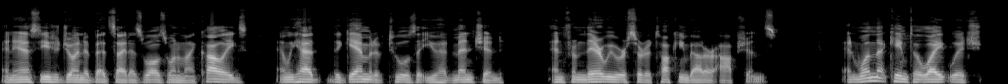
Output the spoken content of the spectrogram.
And anesthesia joined at bedside as well as one of my colleagues. And we had the gamut of tools that you had mentioned. And from there, we were sort of talking about our options. And one that came to light, which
